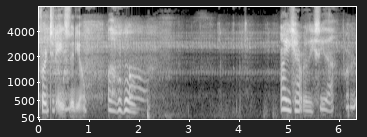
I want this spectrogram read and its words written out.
for today's video. Oh. Oh, you can't really see that part.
